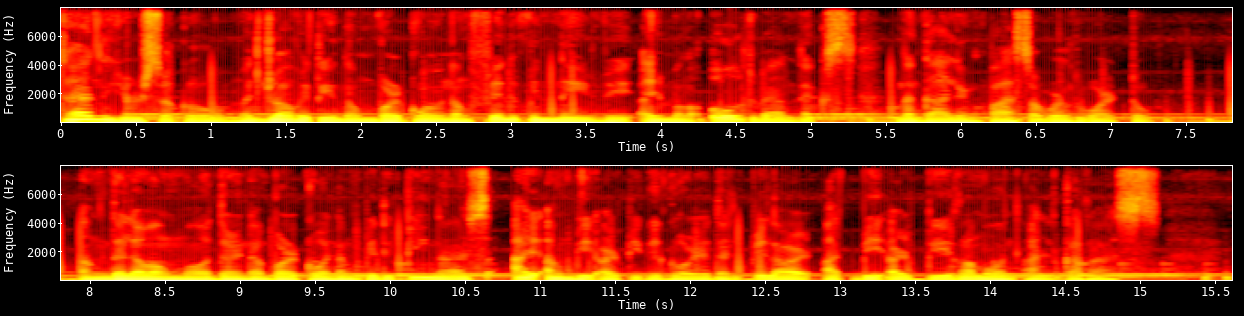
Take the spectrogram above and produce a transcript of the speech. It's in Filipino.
10 years ago, majority ng barko ng Philippine Navy ay mga old relics na galing pa sa World War II. Ang dalawang modern na barko ng Pilipinas ay ang BRP Gregorio del Pilar at BRP Ramon Alcaraz.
